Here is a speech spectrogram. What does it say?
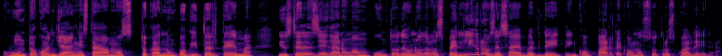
junto con Jan, estábamos tocando un poquito el tema y ustedes llegaron a un punto de uno de los peligros de cyberdating. Comparte con nosotros cuál era.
